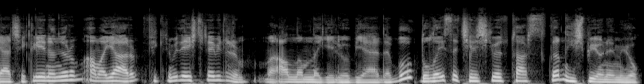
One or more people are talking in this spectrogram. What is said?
gerçekliğe inanıyorum ama yarın fikrimi değiştirebilirim anlamına geliyor bir yerde bu. Dolayısıyla çelişki ve tutarsızlıkların hiçbir önemi yok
